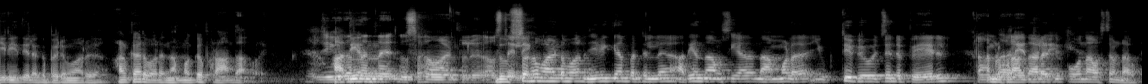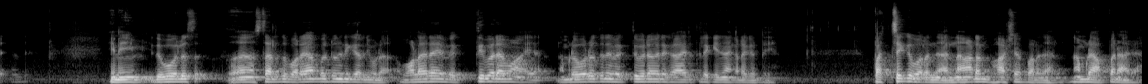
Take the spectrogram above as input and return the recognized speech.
ഈ രീതിയിലൊക്കെ പെരുമാറുക ആൾക്കാർ പറയും നമുക്ക് ഭ്രാന്താന്ന് പറയും. ദുസ്സഹമായിട്ട് മാറി ജീവിക്കാൻ പറ്റില്ല അധികം താമസിക്കാതെ നമ്മൾ യുക്തി ഉപയോഗിച്ചതിന്റെ പേരിൽ നമ്മൾ ഭ്രാന്താലയത്തിൽ പോകുന്ന അവസ്ഥ ഉണ്ടാവും. ഇനിയും ഇതുപോലെ സ്ഥലത്ത് പറയാൻ പറ്റുമെന്ന് എനിക്ക് അറിഞ്ഞുകൂടാ വളരെ വ്യക്തിപരമായ നമ്മുടെ ഓരോരുത്തരുടെ വ്യക്തിപരമായ കാര്യത്തിലേക്ക് ഞാൻ കിടക്കട്ടെ? പച്ചയ്ക്ക് പറഞ്ഞാൽ നാടൻ ഭാഷ പറഞ്ഞാൽ നമ്മുടെ അപ്പനാരാ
